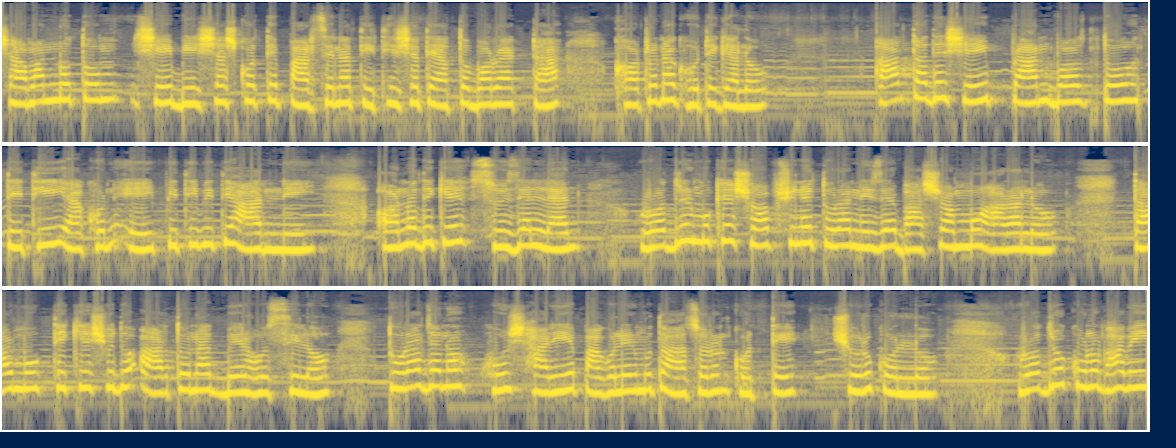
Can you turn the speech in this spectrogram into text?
সামান্যতম সে বিশ্বাস করতে পারছে না তিথির সাথে এত বড় একটা ঘটনা ঘটে গেল। আর তাদের সেই প্রাণবন্ত তিথি এখন এই পৃথিবীতে আর নেই। অন্যদিকে সুইজারল্যান্ড রৌদ্রের মুখে সব শুনে তোরা নিজের ভারসাম্য হারালো। তার মুখ থেকে শুধু আর্তনাদ বের হচ্ছিল। তোরা যেন হুঁশ হারিয়ে পাগলের মতো আচরণ করতে শুরু করল। রৌদ্র কোনোভাবেই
